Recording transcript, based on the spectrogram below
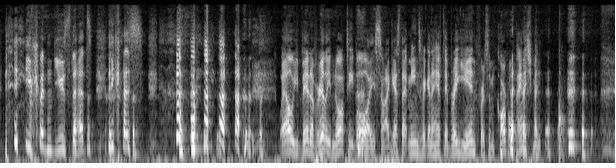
you couldn't use that because. well, you've been a really naughty boy, so I guess that means we're going to have to bring you in for some corporal punishment.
